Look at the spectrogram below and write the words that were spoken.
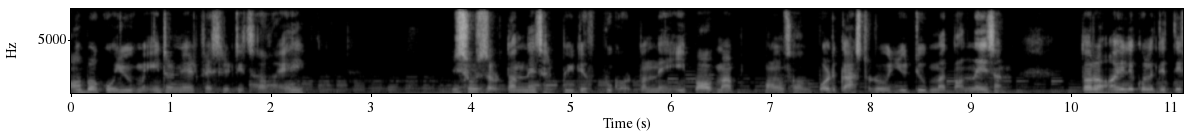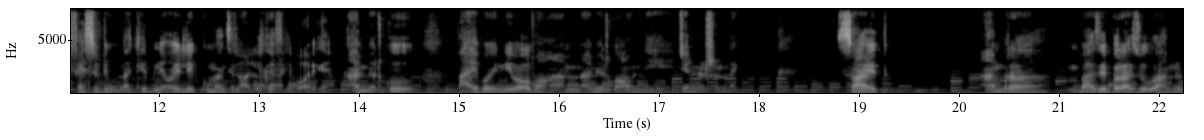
अबको युगमा इन्टरनेट फेसिलिटी छ है। रिसोर्सहरू तन्नै छन् पिडिएफ बुकहरू तन्नै इ पबमा पाउँछ पोडकास्टहरू युट्युबमा तन्नै छन्। तर अहिलेकोलाई त्यति फेसिलिटी हुँदाखेरि पनि अहिलेको मान्छेलाई हल्का फिल भयो क्या। हामीहरूको भाइ बहिनी अब हामीहरूको आउने जेनेरेसनलाई सायद हाम्रा बाजे बराजु वा हाम्रो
